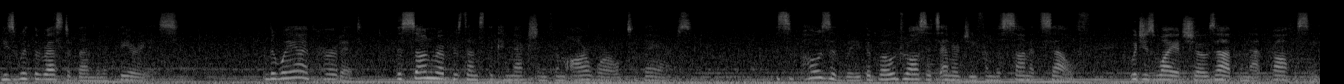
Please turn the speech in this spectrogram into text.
He's with the rest of them in Aetherius. The way I've heard it, the sun represents the connection from our world to theirs. Supposedly, the bow draws its energy from the sun itself, which is why it shows up in that prophecy.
